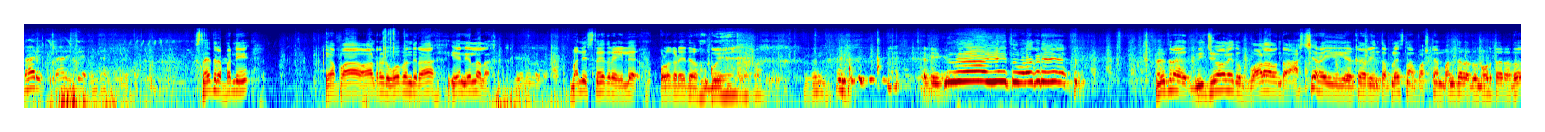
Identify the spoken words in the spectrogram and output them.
ದಾರಿ ದಾರಿ ಇದೆ ಎಂಟ್ರೆ ಸ್ನೇಹಿತರೆ ಬನ್ನಿ. ಯಪ್ಪ ಆಲ್ರೆಡಿ ಹೋಗಿ ಬಂದಿರಾ? ಏನಿಲ್ಲಲ್ಲ ಬನ್ನಿ ಸ್ನೇಹಿತರೆ ಇಲ್ಲೇ ಒಳಗಡೆ ಇದೆ ಗುಹೆ. ಏನಿತ್ತು ಒಳಗಡೆ? ಸ್ನೇಹಿತರೆ ನಿಜವಾಗ್ಲೂ ಇದು ಭಾಳ ಒಂದು ಆಶ್ಚರ್ಯ ಈ ಯಾಕಂದ್ರೆ ಇಂಥ ಪ್ಲೇಸ್ ನಾವು ಫಸ್ಟ್ ಟೈಮ್ ಬಂದಿರೋದು ನೋಡ್ತಾ ಇರೋದು.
